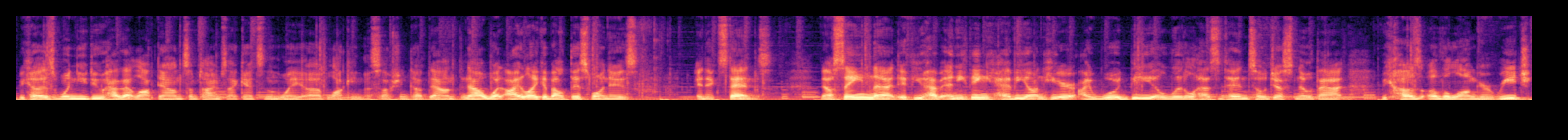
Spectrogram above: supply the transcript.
because when you do have that lockdown, sometimes that gets in the way of locking the suction cup down. Now, what I like about this one is it extends. Now saying that, if you have anything heavy on here, I would be a little hesitant, so just note that because of the longer reach,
